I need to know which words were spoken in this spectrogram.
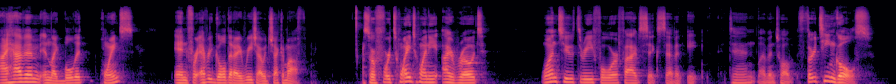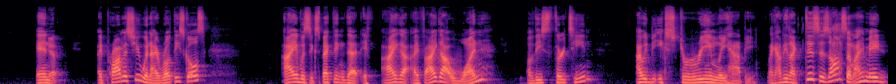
I have them in like bullet points. And for every goal that I reach, I would check them off. So for 2020, I wrote 1, 2, 3, 4, 5, 6, 7, 8, 10, 11, 12, 13 goals. And Yep. I promise you, when I wrote these goals, I was expecting that if I got if I got one of these 13, I would be extremely happy. Like I'd be like, this is awesome. I made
